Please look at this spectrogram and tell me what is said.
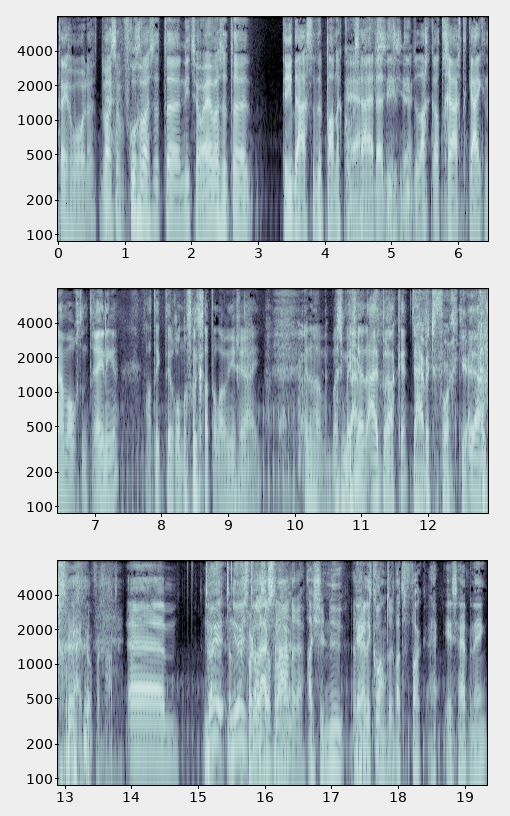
Tegenwoordig. Was er- vroeger was het eh, niet zo. Hè? Was het. eh Driedaagse de pannenkoek Ja, die, die lag ik altijd graag te kijken naar mijn ochtendtrainingen. Had ik de ronde van Catalonië gereden. En dan was ik een beetje Daar- aan het uitbrakken. Daar hebben we het de vorige keer uitgebreid over gehad. Ehm, nu, nu is het wel zo Vlaanderen. Als je nu denkt helikopter. van, the fuck is happening?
